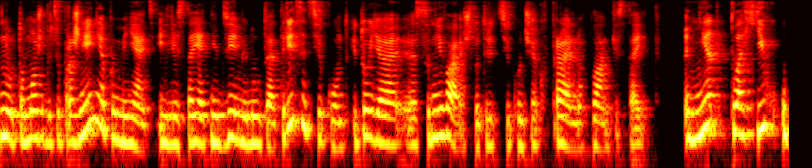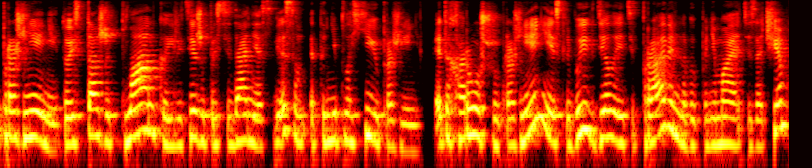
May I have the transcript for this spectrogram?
ну, то, может быть, упражнение поменять или стоять не две минуты, а 30 секунд, и то я э, сомневаюсь, что 30 секунд человек правильно в планке стоит нет плохих упражнений. То есть та же планка или те же приседания с весом — это неплохие упражнения. Это хорошие упражнения, если вы их делаете правильно, вы понимаете зачем,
